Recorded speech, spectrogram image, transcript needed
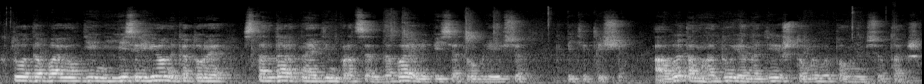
Кто добавил деньги? Есть регионы, которые стандартный 1% добавили 50 рублей и все, к 5000. А в этом году я надеюсь, что мы выполним все так же.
